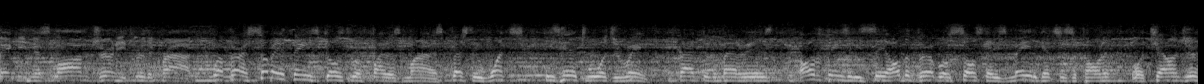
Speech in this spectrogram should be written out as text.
making this long journey through the crowd? Well, Barry, so many things go through a fighter's mind, especially once he's headed towards the ring. The fact of the matter is, all the things that he said, all the verbal assaults that he's made against his opponent or challenger,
